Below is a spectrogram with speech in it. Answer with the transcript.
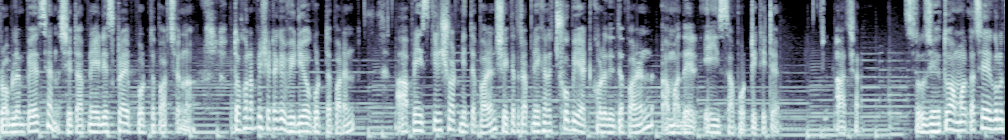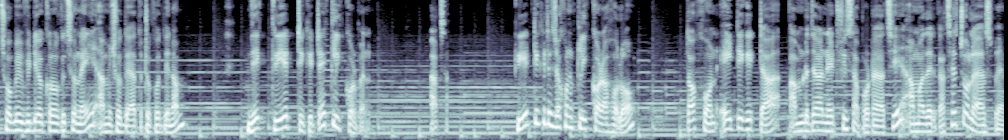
প্রবলেম পেয়েছেন, সেটা আপনি ডিসক্রাইব করতে পারছেন না, তখন আপনি সেটাকে ভিডিও করতে পারেন। আপনি স্ক্রিনশট নিতে পারেন, সেক্ষেত্রে আপনি এখানে ছবি অ্যাড করে দিতে পারেন আমাদের এই সাপোর্ট টিকিটে আচ্ছা সো যেহেতু আমার কাছে এগুলো ছবি ভিডিও কোনো কিছু নেই, আমি শুধু এতটুকু দিলাম দিয়ে ক্রিয়েট টিকিটে ক্লিক করবেন। আচ্ছা ক্রিয়েট টিকিটে যখন ক্লিক করা হলো তখন এই টিকিটটা আমরা যারা নেটফি সাপোর্টে আছি, আমাদের কাছে চলে আসবে।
